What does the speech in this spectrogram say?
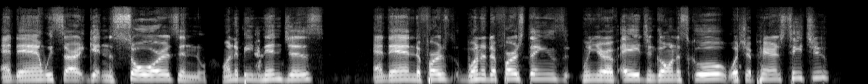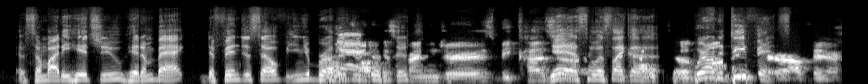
and then we start getting the swords and want to be ninjas. And then the first one of the first things when you're of age and going to school, what your parents teach you: if somebody hits you, hit them back, defend yourself and your brothers Yeah. Talk and to sisters. strangers because Yeah, of so it's like a we're on the minds that defense. are out there.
